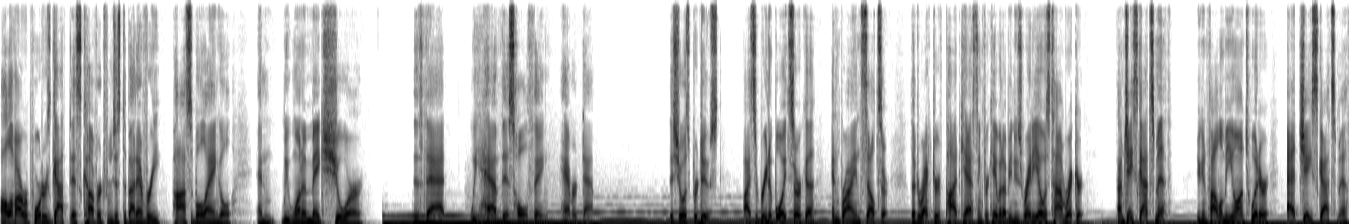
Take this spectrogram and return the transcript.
all of our reporters got this covered from just about every possible angle. And we want to make sure that we have this whole thing hammered down. The show is produced by Sabrina Boyd Surka and Brian Seltzer. The director of podcasting for KYW News Radio is Tom Rickert. I'm Jay Scott Smith. You can follow me on Twitter at Jay Scott Smith.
